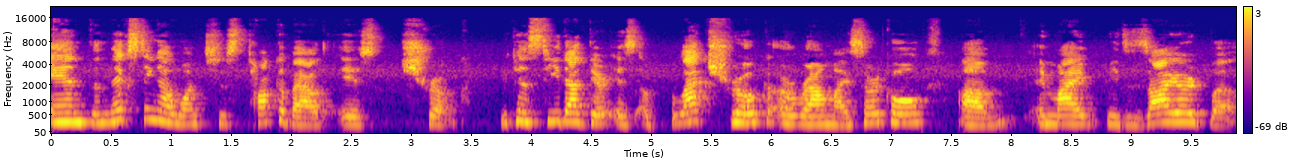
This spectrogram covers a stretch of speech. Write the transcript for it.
And the next thing I want to talk about is stroke. You can see that there is a black stroke around my circle. Um, it might be desired, but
